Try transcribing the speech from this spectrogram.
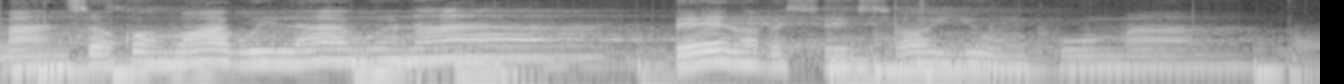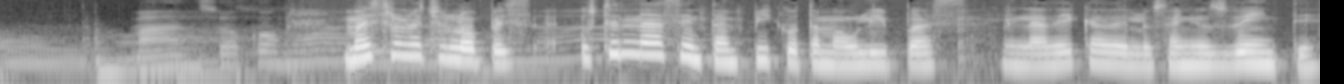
Manso como pero a veces soy un Maestro Nacho López, usted nace en Tampico, Tamaulipas, en la década de los años 20.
